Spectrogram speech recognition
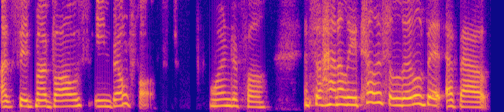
I said my vows in Belfast. Wonderful. And so, Hanneli, tell us a little bit about,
